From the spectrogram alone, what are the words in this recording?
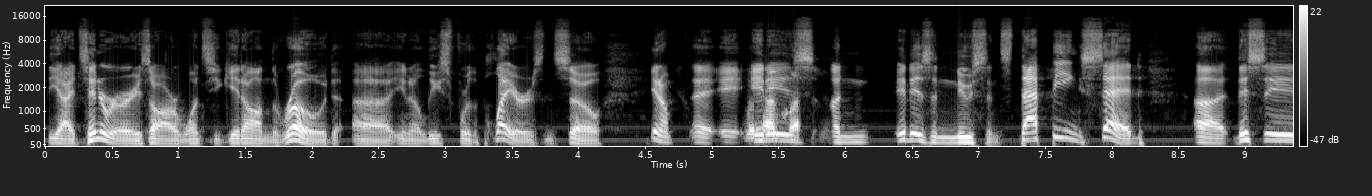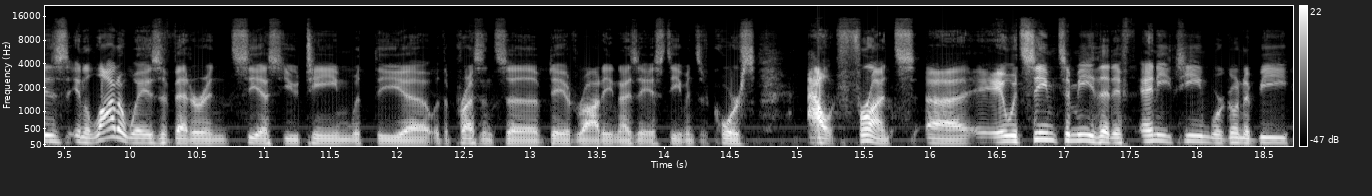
the itineraries are once you get on the road. Uh, you know, at least for the players, and so you know, uh, it, it is a it is a nuisance. That being said. Uh, this is, in a lot of ways, a veteran CSU team with the uh, with the presence of David Roddy and Isaiah Stevens. Of course, out front. Uh, it would seem to me that if any team were going to be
